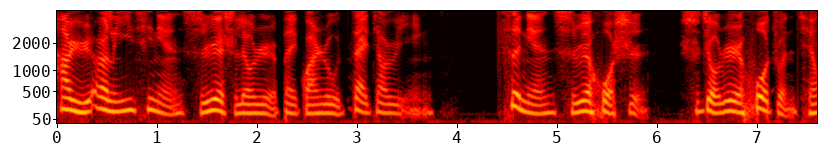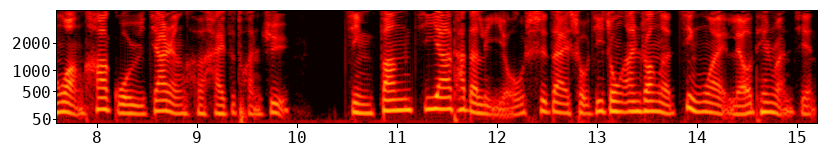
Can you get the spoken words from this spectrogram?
他于二零一七年十月十六日被关入再教育营。次年十月获释，十九日获准前往哈国与家人和孩子团聚。警方羁押他的理由是在手机中安装了境外聊天软件。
